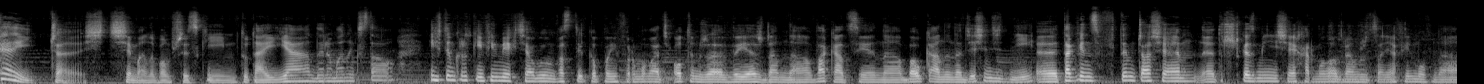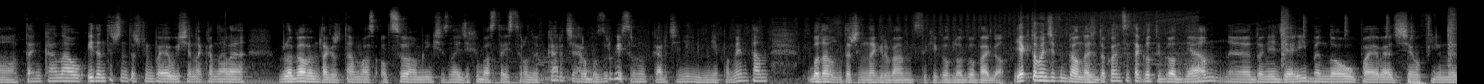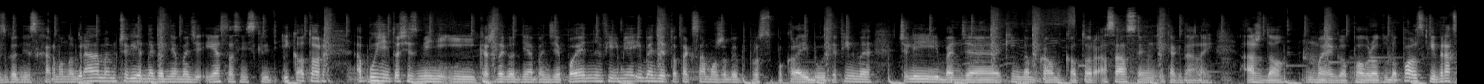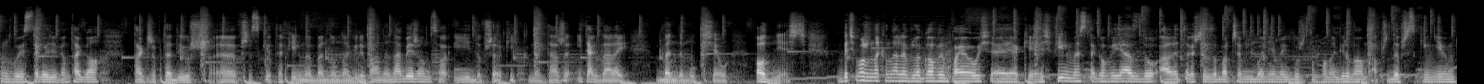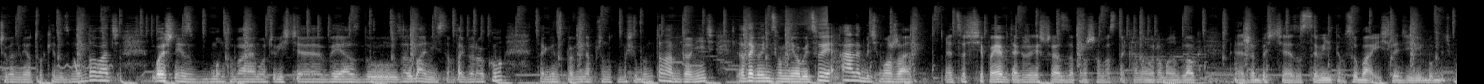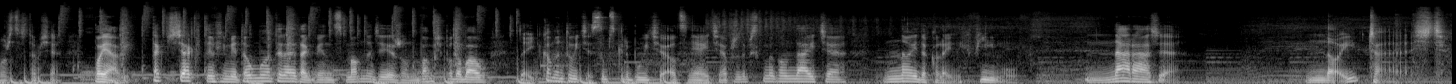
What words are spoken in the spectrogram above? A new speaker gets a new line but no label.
Hej, cześć, siemano wam wszystkim, tutaj ja, Deromanek100 i w tym krótkim filmie chciałbym was tylko poinformować o tym, że wyjeżdżam na wakacje na Bałkany na 10 dni. E, tak więc w tym czasie e, troszeczkę zmieni się harmonogram wrzucania filmów na ten kanał. Identyczny też film pojawi się na kanale vlogowym, także tam was odsyłam, link się znajdzie chyba z tej strony w karcie albo z drugiej strony w karcie, nigdy nie pamiętam, bo dawno też nie nagrywałem nic takiego vlogowego. Jak to będzie wyglądać? Do końca tego tygodnia, e, do niedzieli, będą pojawiać się filmy zgodnie z harmonogramem, czyli jednego dnia będzie i Assassin's Creed i KOTOR, a później to się zmieni i każdego dnia będzie po jednym filmie i będzie to tak samo, żeby po prostu po kolei były te filmy, czyli będzie Kingdom Come, KOTOR, Assassin i tak dalej, aż do mojego powrotu do Polski. Wracam 29, także wtedy już e, wszystkie te filmy będą nagrywane na bieżąco i do wszelkich komentarzy i tak dalej będę mógł się odnieść. Być może na kanale vlogowym pojawią się jakieś filmy z tego wyjazdu, ale to jeszcze zobaczymy, bo nie wiem jak dużo tam ponagrywam, a przede wszystkim nie wiem czy będę miał to kiedy zmontować, bo jeszcze nie zmontowałem oczywiście wyjazdu z Albanii z tamtego roku, tak więc pewnie na początku musiałbym to nadgonić, dlatego nic Wam nie obiecuję, ale być może coś się pojawi, także jeszcze raz zapraszam Was na kanał Roman Vlog, żebyście zostawili tam suba i śledzili, bo być może coś tam się pojawi. Tak czy siak w tym filmie to było tyle, tak więc mam nadzieję, że on Wam się podobał, no i komentujcie, subskrybujcie, oceniajcie, a przede wszystkim oglądajcie, no i do kolejnych filmów. Na razie. No i cześć.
